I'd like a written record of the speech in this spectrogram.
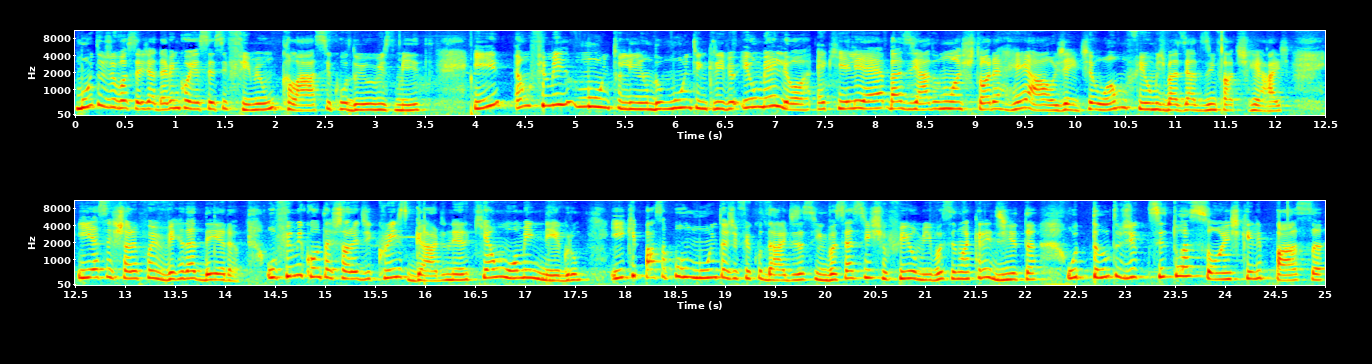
Muitos de vocês já devem conhecer esse filme, um clássico do Will Smith, e é um filme muito muito lindo, muito incrível. E o melhor é que ele é baseado numa história real, gente. Eu amo filmes baseados em fatos reais. E essa história foi verdadeira. O filme conta a história de Chris Gardner, que é um homem negro e que passa por muitas dificuldades. Assim, você assiste o filme e você não acredita o tanto de situações que ele passa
